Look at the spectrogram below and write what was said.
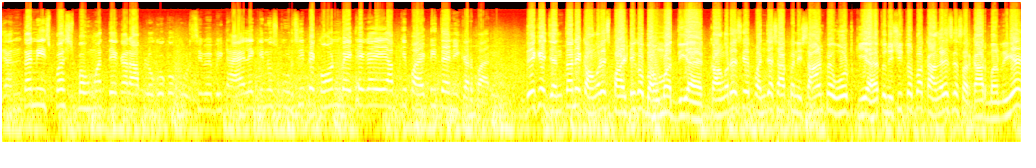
जनता ने स्पष्ट बहुमत देकर आप लोगों को कुर्सी पे बिठाया लेकिन उस कुर्सी पे कौन बैठेगा ये आपकी पार्टी तय नहीं कर पा रही। देखिए जनता ने कांग्रेस पार्टी को बहुमत दिया है। कांग्रेस के पंजा साहब के निशान पे वोट किया है तो निश्चित तौर पर कांग्रेस की सरकार बन रही है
